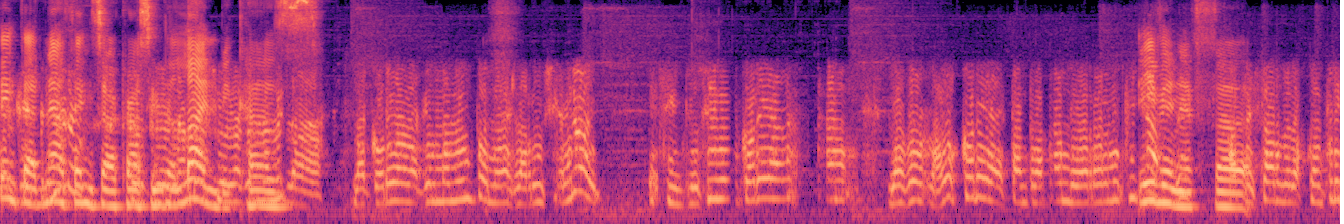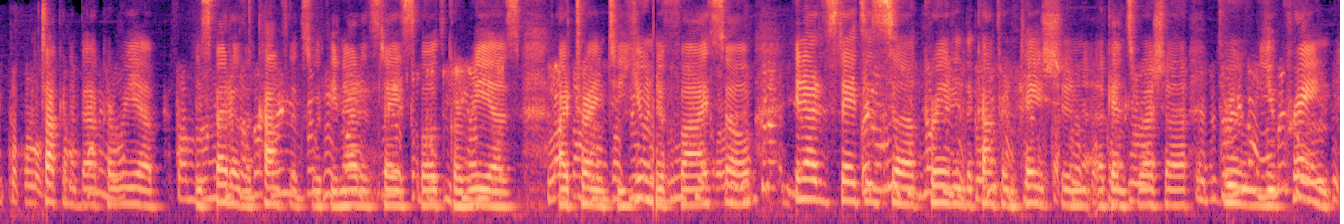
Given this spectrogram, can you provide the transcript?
think that now things are crossing the line because la Corea de aquel momento no es la Rusia de hoy. Es inclusive Corea even if uh, talking about Korea, in spite of the conflicts with the United States, both Koreas are trying to unify. So the United States is uh, creating the confrontation against Russia through Ukraine.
